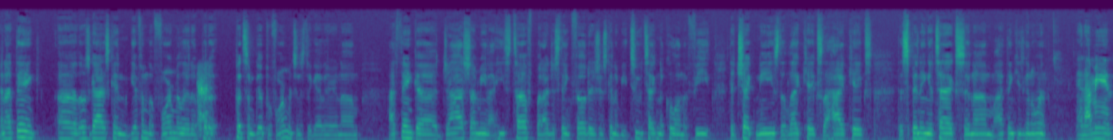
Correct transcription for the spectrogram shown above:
And i think uh, those guys can give him the formula to put a put some good performances together. And um, I think uh, Josh, I mean, he's tough, but I just think Felder's just going to be too technical on the feet. The check knees, the leg kicks, the high kicks, the spinning attacks, and um, I think he's going to win. And I mean,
